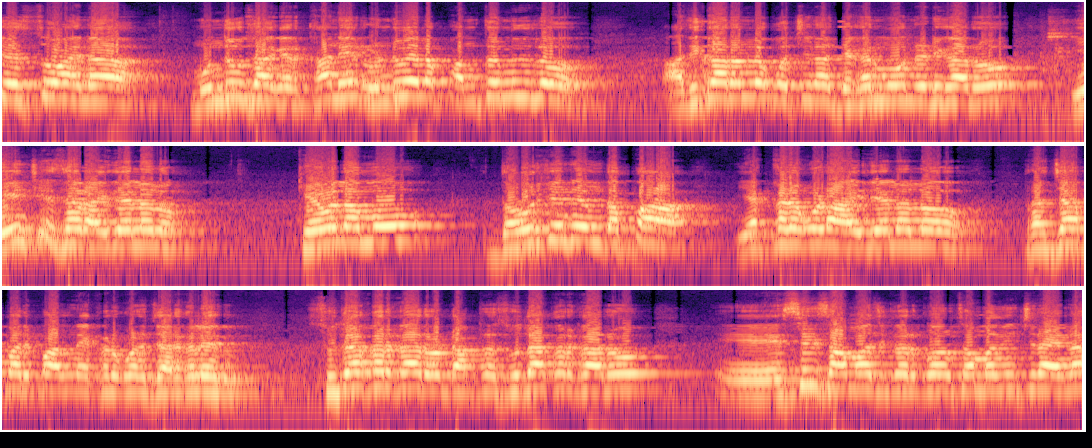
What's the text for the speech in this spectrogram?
చేస్తూ ఆయన ముందుకు సాగారు. కానీ రెండు వేల పంతొమ్మిదిలో అధికారంలోకి వచ్చిన జగన్మోహన్ రెడ్డి గారు ఏం చేశారు ఐదేళ్ళలో? కేవలము దౌర్జన్యం తప్ప ఎక్కడ కూడా ఐదేళ్ళలో ప్రజా పరిపాలన ఎక్కడ కూడా జరగలేదు. సుధాకర్ గారు డాక్టర్ సుధాకర్ గారు ఎస్సీ సామాజిక వర్గం సంబంధించిన ఆయన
